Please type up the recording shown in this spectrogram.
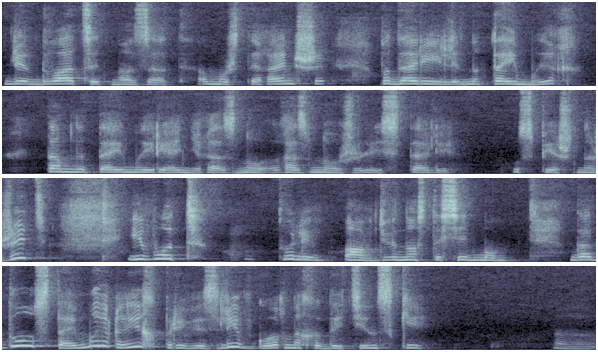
лет 20 назад, а может и раньше, подарили на Таймыр. Там на Таймыре они размножились, стали успешно жить. И вот то ли, а, в 97 году с Таймыра их привезли в Горно-Ходетинский Э,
